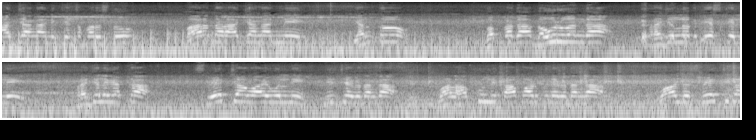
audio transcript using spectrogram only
రాజ్యాంగాన్ని కించపరుస్తూ భారత రాజ్యాంగాన్ని ఎంతో గొప్పగా గౌరవంగా ప్రజల్లోకి తీసుకెళ్ళి ప్రజల యొక్క స్వేచ్ఛా వాయువుల్ని పీల్చే విధంగా వాళ్ళ హక్కుల్ని కాపాడుకునే విధంగా వాళ్ళు స్వేచ్ఛగా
